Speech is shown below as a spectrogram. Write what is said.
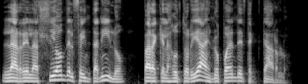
la relación del fentanilo para que las autoridades no puedan detectarlo.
